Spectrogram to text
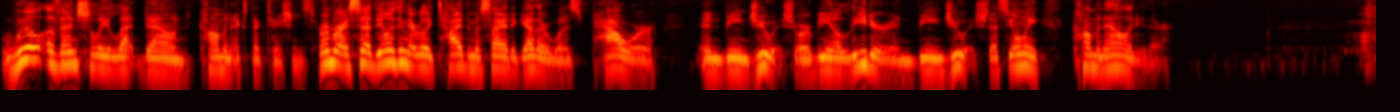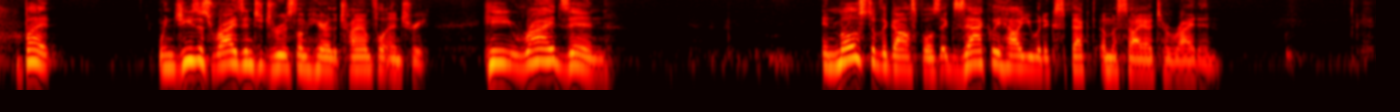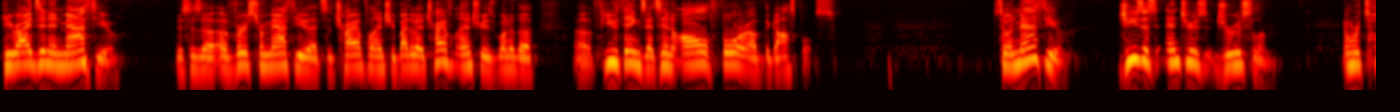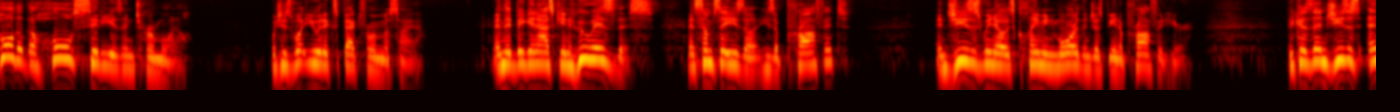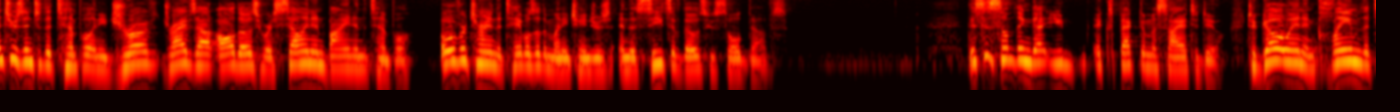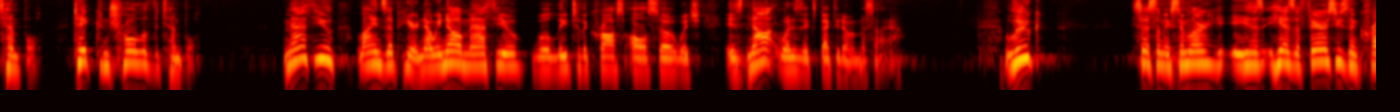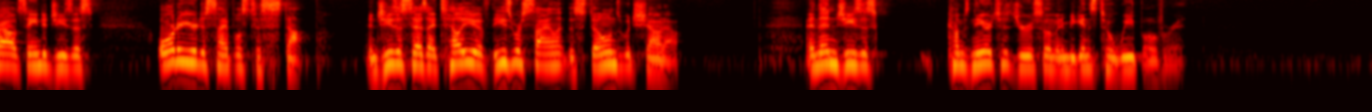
will eventually let down common expectations. Remember, I said the only thing that really tied the Messiah together was power and being Jewish, or being a leader and being Jewish. That's the only commonality there. But when Jesus rides into Jerusalem here, the triumphal entry, he rides in in most of the Gospels exactly how you would expect a Messiah to ride in. He rides in in Matthew. This is a, a verse from Matthew that's a triumphal entry. By the way, the triumphal entry is one of the uh, few things that's in all four of the Gospels. So in Matthew, Jesus enters Jerusalem, and we're told that the whole city is in turmoil, which is what you would expect from a Messiah. And they begin asking, Who is this? And some say he's a, he's a prophet. And Jesus, we know, is claiming more than just being a prophet here. Because then Jesus enters into the temple and he drove, drives out all those who are selling and buying in the temple, overturning the tables of the money changers and the seats of those who sold doves. This is something that you'd expect a Messiah to do to go in and claim the temple, take control of the temple. Matthew lines up here. Now we know Matthew will lead to the cross also, which is not what is expected of a Messiah. Luke says something similar. He has, he has the Pharisees and crowd saying to Jesus, Order your disciples to stop. And Jesus says, I tell you, if these were silent, the stones would shout out. And then Jesus comes near to Jerusalem and begins to weep over it.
